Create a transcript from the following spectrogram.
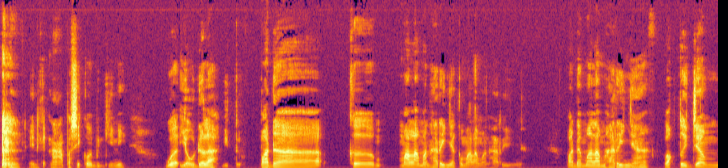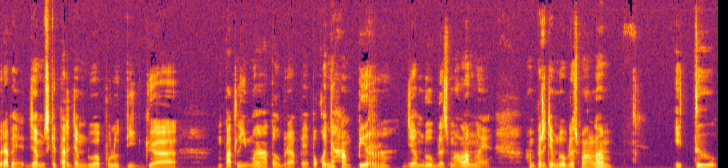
ini kenapa sih kok begini? Gue ya udahlah gitu. Pada ke malaman harinya ke malaman harinya pada malam harinya waktu jam berapa ya? Jam sekitar jam 23 45 atau berapa ya? Pokoknya hampir jam 12 malam lah ya hampir jam 12 malam itu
